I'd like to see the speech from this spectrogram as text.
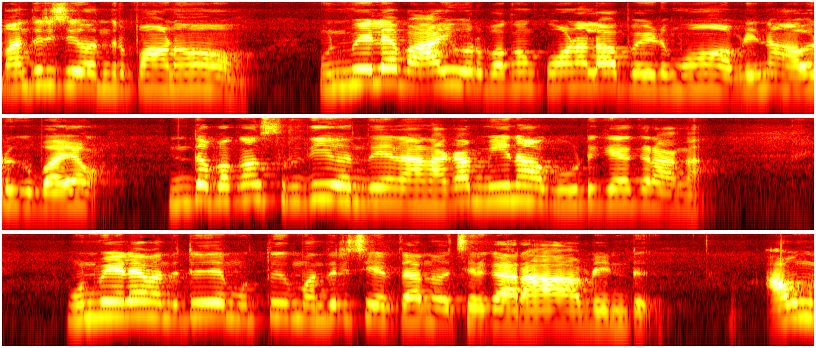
மந்திரிச்சு வந்திருப்பானோ? உண்மையிலே வாய் ஒரு பக்கம் கோணலாக போயிடுமோ? அப்படின்னு அவருக்கு பயம். இந்த பக்கம் ஸ்ருதி வந்து என்னன்னாக்கா மீனாவை கூப்பிட்டு கேட்குறாங்க உண்மையிலே வந்துட்டு முத்து மந்திரிச்சு எடுத்தாந்து வச்சுருக்காரா? அப்படின்ட்டு. அவங்க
